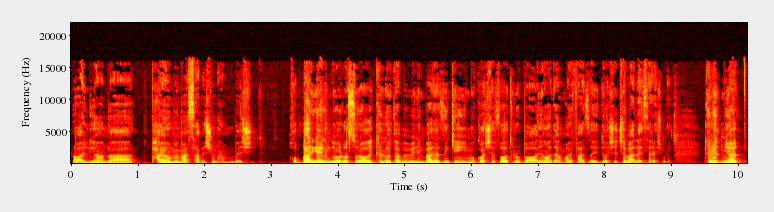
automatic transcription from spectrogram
رائلیان و پیام مذهبشون هم بشید. خب برگردیم دوباره سراغ کلود و ببینیم بعد از اینکه این مکاشفات رو با این آدم های فضایی داشته چه بلایی سرش میاد. کلود میاد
